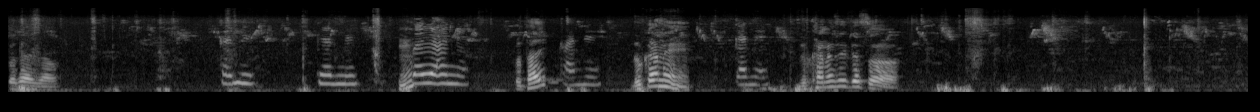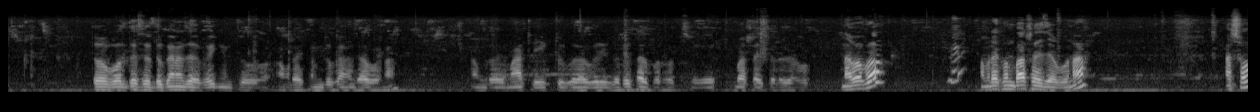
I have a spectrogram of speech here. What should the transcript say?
কোথায় যাও? কোথায়? দোকানে? দোকানে যাইতেছ? তো বলতেছে দোকানে যাবে কিন্তু আমরা এখন দোকানে যাব না। আমরা মাঠে একটু ঘোরাঘুরি করে তারপর হচ্ছে বাসায় চলে যাব। না বাবা? আমরা এখন বাসায় যাব না? আসো।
